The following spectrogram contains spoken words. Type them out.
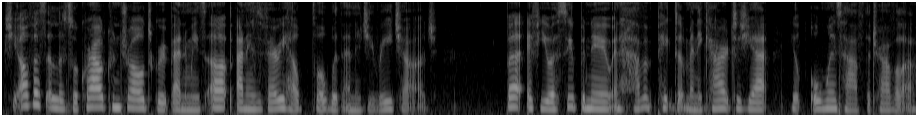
She offers a little crowd control to group enemies up and is very helpful with energy recharge. But if you are super new and haven't picked up many characters yet, you'll always have the Traveller.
